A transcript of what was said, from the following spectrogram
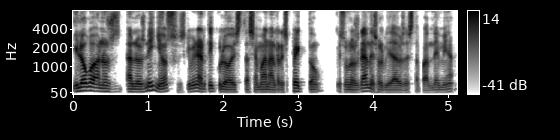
Y luego a los, niños, escribí un artículo esta semana al respecto, que son los grandes olvidados de esta pandemia,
